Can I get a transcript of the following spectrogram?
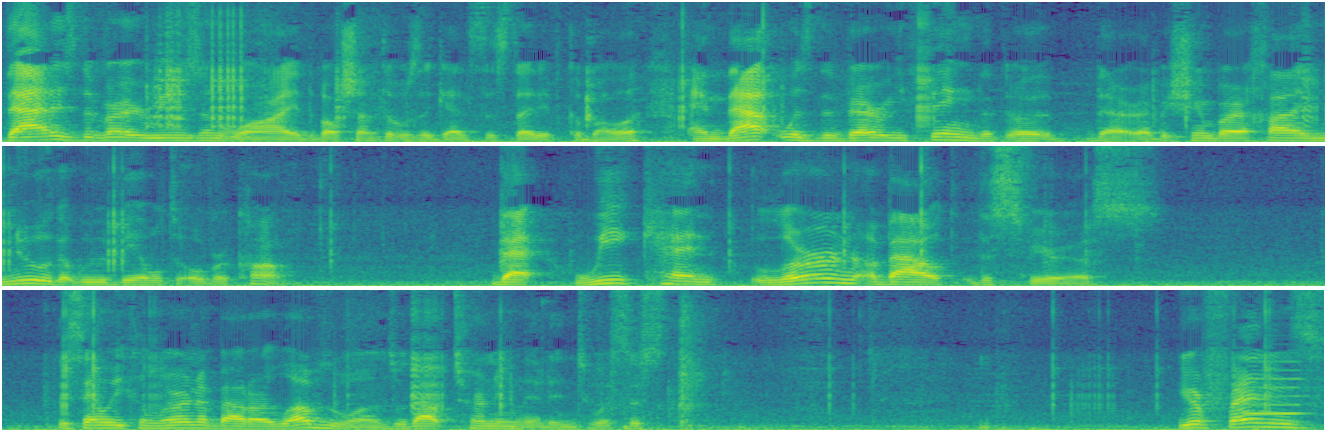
That is the very reason why the Baal Shem Tov was against the study of Kabbalah, and that was the very thing that, uh, that Rabbi Shimon Bar Yochai knew that we would be able to overcome. That we can learn about the spheres, the same way we can learn about our loved ones without turning it into a system. Your friends,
